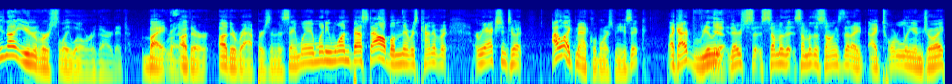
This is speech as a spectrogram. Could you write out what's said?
he's not universally well regarded by Right. other other rappers in the same way and when he won best album there was kind of a, a reaction to it i like macklemore's music like i've really Yeah. there's some of the some of the songs that i i totally enjoy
